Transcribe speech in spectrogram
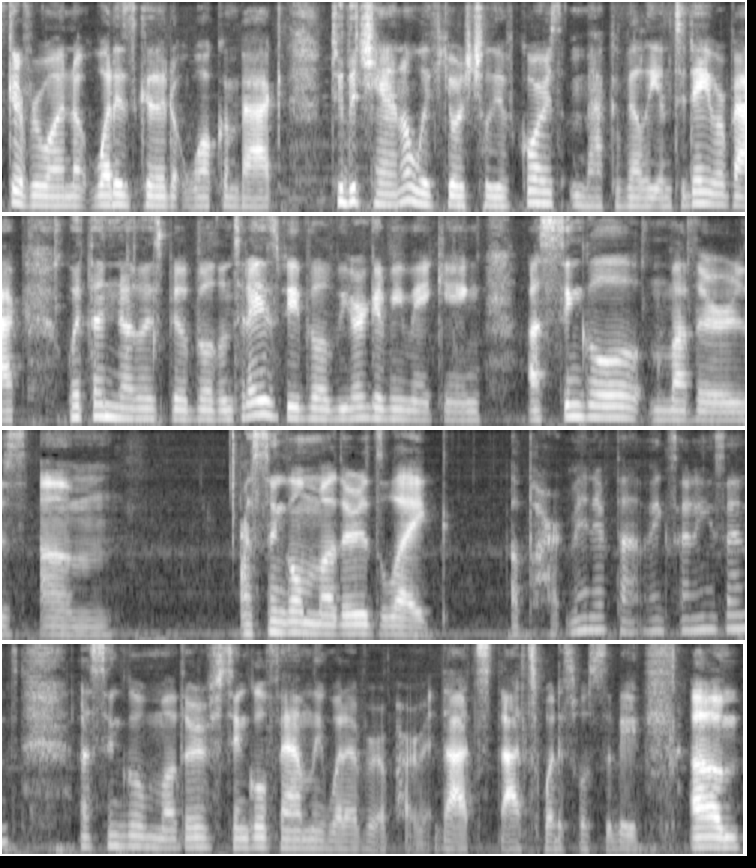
good everyone? What is good? Welcome back to the channel with yours truly of course, MaKaveli, and today we're back with another speed build. In today's speed build we are going to be making a single mother's, um, a single mother's like apartment if that makes any sense a single mother single family whatever apartment that's that's what it's supposed to be um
